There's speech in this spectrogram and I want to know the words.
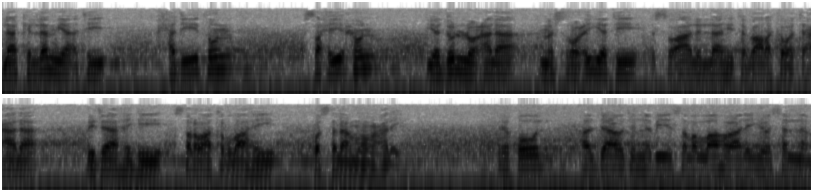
لكن لم يأتي حديث صحيح يدل على مشروعية سؤال الله تبارك وتعالى بجاهه صلوات الله وسلامه عليه. يقول هل دعوة النبي صلى الله عليه وسلم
